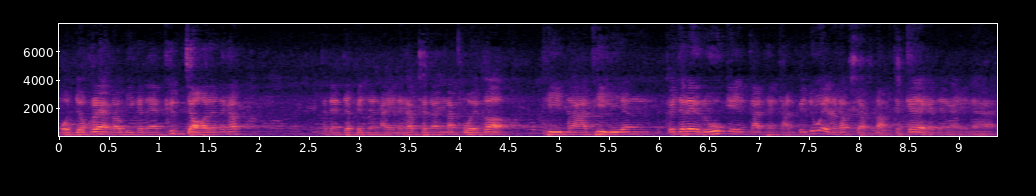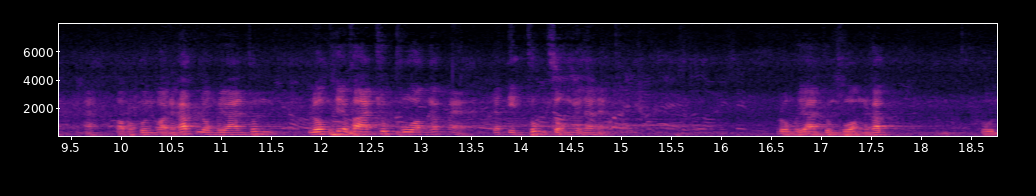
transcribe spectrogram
หมดยกแรกเรามีคะแนนขึ้นจอเลยนะครับ คะแนนจะเป็นยังไงนะครับ ฉะนั้นนักมวยก็ทีมงานที่เลี้ยงก็จะได้รู้เกมการแข่งขันไปด้วยนะครับ จะปรับจะแก้กันยังไงนะฮะอะขอบพระคุณก่อนนะครับ โรงพยาบาลทุ่ม โรงพยาบาลชุมพวงครับแม่จะติดทุ่มสงอยู่นั่นเนี่ยโรงพยาบาลชุมพวงนะครับ คุณ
